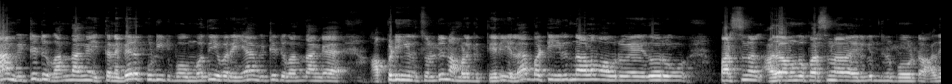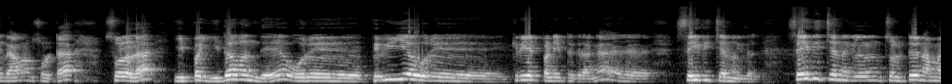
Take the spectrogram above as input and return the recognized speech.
ஏன் விட்டுட்டு வந்தாங்க? இத்தனை பேரை கூட்டிகிட்டு போகும்போது இவர் ஏன் விட்டுட்டு வந்தாங்க? அப்படிங்கிறது சொல்லிட்டு நம்மளுக்கு தெரியல. பட் இருந்தாலும் அவர் ஏதோ ஒரு பர்சனல் அது அவங்க பர்சனலாக இருந்துட்டு போகட்டும். அது வேணாம்னு சொல்லிட்டு சொல்லலை. இப்போ இதை வந்து ஒரு பெரிய ஒரு கிரியேட் பண்ணிட்டு இருக்கிறாங்க செய்தி சேனல்கள். செய்தி சேனல்கள்னு சொல்லிட்டு நம்ம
